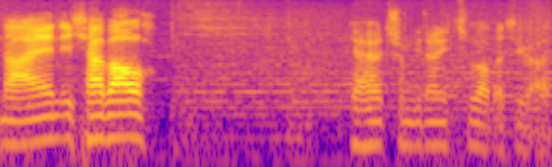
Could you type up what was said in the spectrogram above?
Nein, ich habe auch... Der hört schon wieder nicht zu, aber ist egal.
